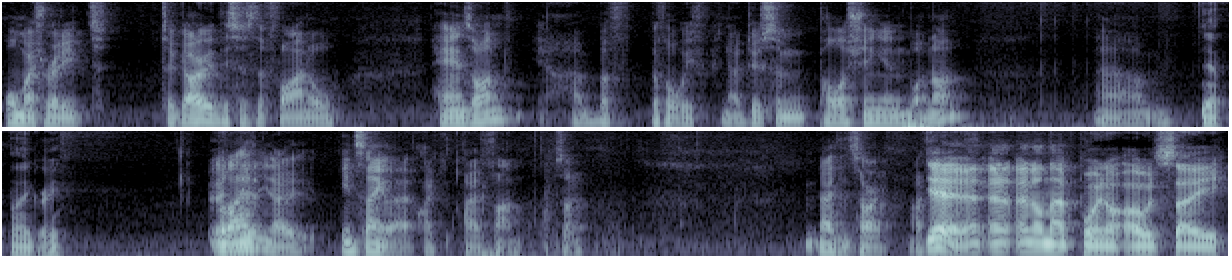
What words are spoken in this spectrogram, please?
almost ready to, to go. This is the final hands on uh, bef- before we you know do some polishing and whatnot. Um, yeah, I agree. but And I yet- had you know in saying that like I had fun. So Nathan, sorry. I Yeah, and, and on that point, I, I would say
